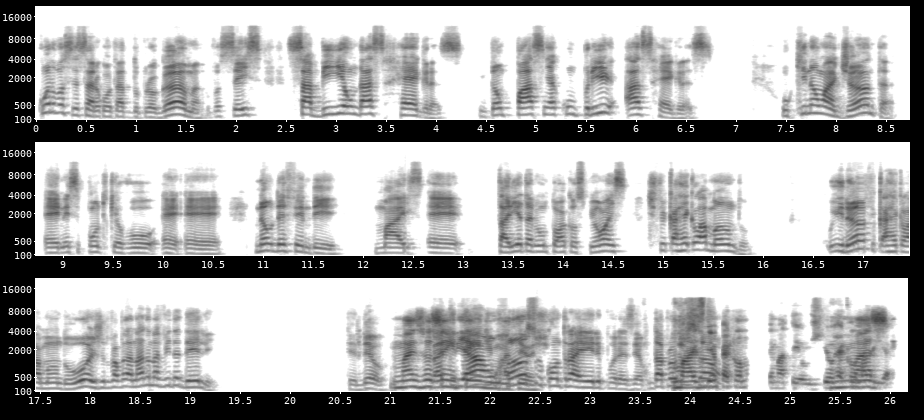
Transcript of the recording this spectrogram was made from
Quando vocês acertaram o contrato do programa, vocês sabiam das regras. Então, passem a cumprir as regras. O que não adianta, é nesse ponto que eu vou é, é, não defender, mas é, daria também um toque aos peões, de ficar reclamando. O Irã ficar reclamando hoje não vai mudar nada na vida dele. Entendeu? Mas você vai criar entende, um ranço contra ele, por exemplo, da Mas produção. eu reclamaria, Matheus. Eu Mas, reclamaria. Ainda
